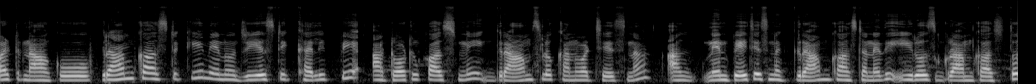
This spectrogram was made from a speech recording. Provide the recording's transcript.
బట్ నాకు గ్రామ్ కాస్ట్కి నేను జిఎస్టీ కలిపి ఆ టోటల్ కాస్ట్ని గ్రామ్స్లో కన్వర్ట్ చేసిన నేను పే చేసిన గ్రామ్ కాస్ట్ అనేది ఈరోజు గ్రామ్ కాస్ట్తో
